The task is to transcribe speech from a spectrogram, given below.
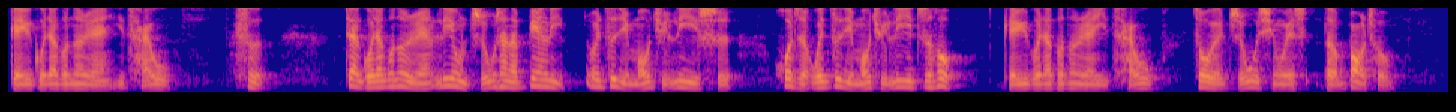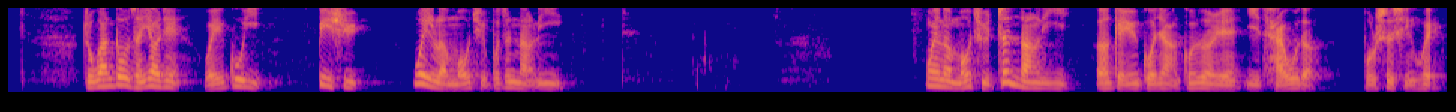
给予国家工作人员以财物。四，在国家工作人员利用职务上的便利为自己谋取利益时，或者为自己谋取利益之后，给予国家工作人员以财物作为职务行为时的报酬。主观构成要件为故意，必须为了谋取不正当利益，为了谋取正当利益而给予国家工作人员以财物的，不是行贿。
